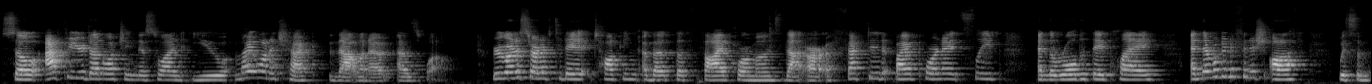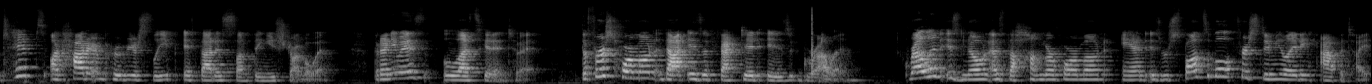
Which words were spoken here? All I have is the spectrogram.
So after you're done watching this one, you might want to check that one out as well. We're going to start off today talking about the five hormones that are affected by a poor night's sleep and the role that they play. And then we're going to finish off with some tips on how to improve your sleep if that is something you struggle with. But anyways, let's get into it. The first hormone that is affected is ghrelin. Ghrelin is known as the hunger hormone and is responsible for stimulating appetite.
